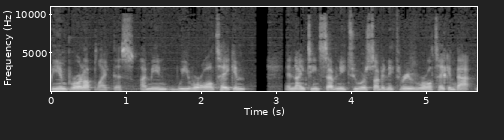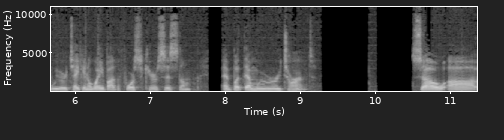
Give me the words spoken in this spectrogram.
being brought up like this. I mean, we were all taken in 1972 or 73. We were all taken back. We were taken away by the foster care system, and but then we were returned. So, uh,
